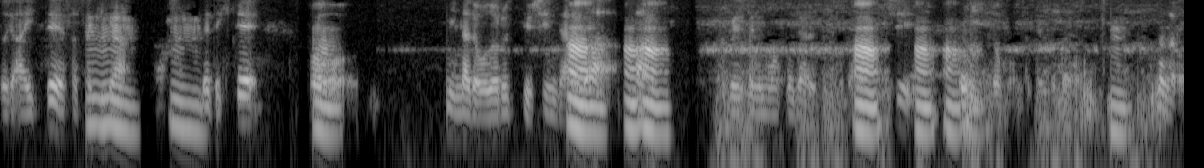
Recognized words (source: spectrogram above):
と開いて、佐々木が出てきて、うん。こうみんなで踊るっていうシーンであれば、う確実に妄想であるということもあるし、いいと思うんだけれども、うん、なんだろ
